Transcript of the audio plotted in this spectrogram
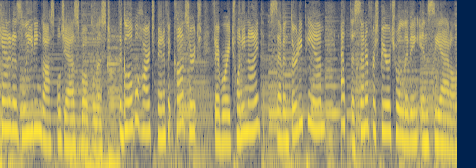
Canada's leading gospel jazz vocalist. The Global Heart Benefit Concert, February 29th, 7:30 p.m. at the Center for Spiritual Living in Seattle.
